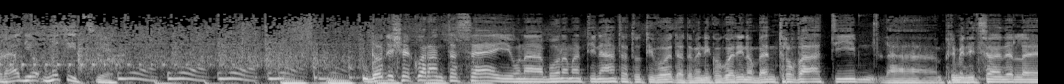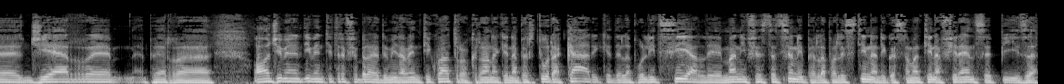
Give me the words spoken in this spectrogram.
Radio Notizie. 12.46, una buona mattinata a tutti voi da Domenico Guarino, ben trovati. La prima edizione del GR per uh, oggi venerdì 23 febbraio 2024, cronache in apertura, cariche della polizia alle manifestazioni per la Palestina di questa mattina a Firenze e Pisa.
